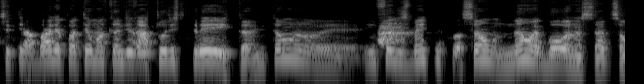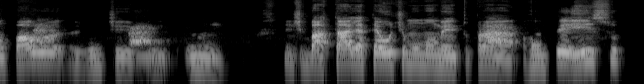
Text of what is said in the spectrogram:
se trabalha para ter uma candidatura estreita. Então, é, infelizmente, a situação não é boa na cidade de São Paulo. A gente, a gente batalha até o último momento para romper isso,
